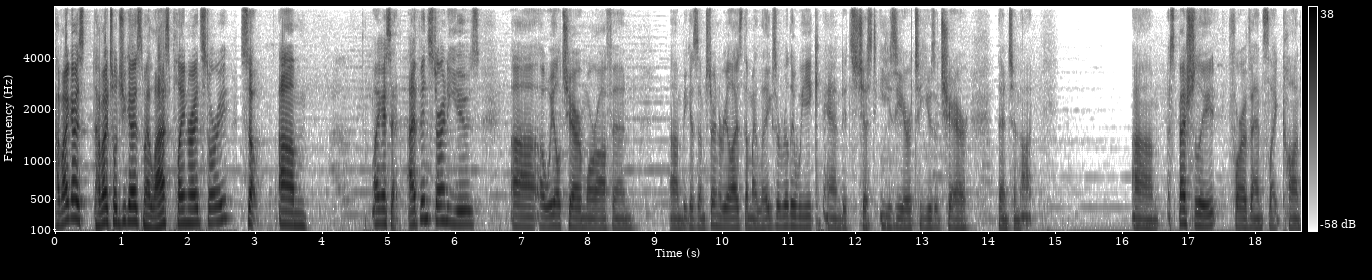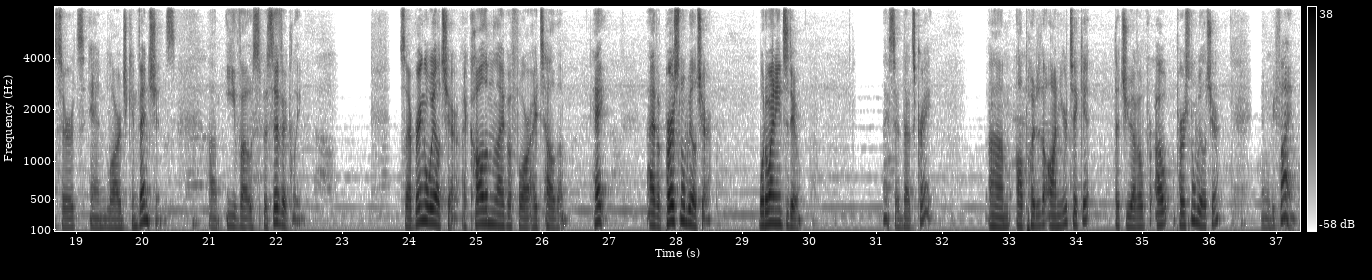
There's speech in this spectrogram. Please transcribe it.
have I guys have I told you guys my last plane ride story? So, um, like I said, I've been starting to use uh, a wheelchair more often um, because I'm starting to realize that my legs are really weak and it's just easier to use a chair than to not. Um, especially for events like concerts and large conventions, um, Evo specifically. So I bring a wheelchair. I call them the night before. I tell them, hey, I have a personal wheelchair. What do I need to do? I said, that's great. Um, I'll put it on your ticket that you have a, personal wheelchair and we'll be fine.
